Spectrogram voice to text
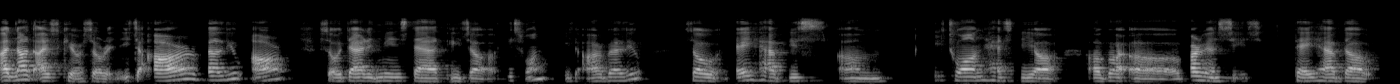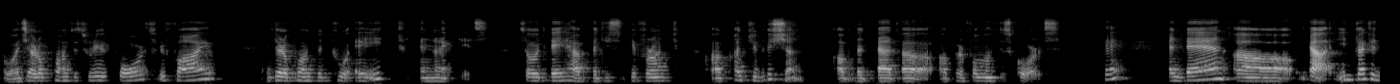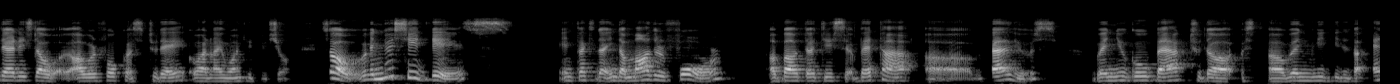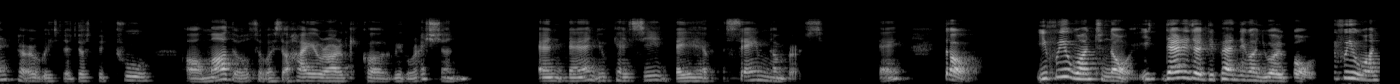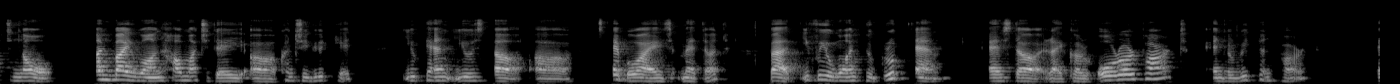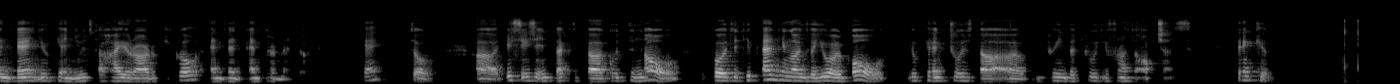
uh, not R square. Sorry, it's R value R. So that it means that is uh, this one is R value. So they have this. Um, each one has the uh, uh, uh, variances. They have the 0 0.3435 and 0 0.28 and like this. So they have this different uh, contribution of the data uh, performance scores. Okay. And then, uh, yeah, in fact, that is the, our focus today, what I wanted to show. So when you see this, in fact, the, in the model four about the, this beta uh, values, when you go back to the, uh, when we did the enter with the, just the two uh, models, it was a hierarchical regression. And then you can see they have the same numbers. Okay. So if we want to know, it, that is depending on your goal. If we want to know one by one how much they uh, contributed, you can use the uh, stepwise method. But if you want to group them as the like a oral part and the written part, and then you can use the hierarchical and then enter method. Okay, so uh, this is in fact uh, good to know because depending on the, your goal, you can choose the, uh, between the two different options. Thank you.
